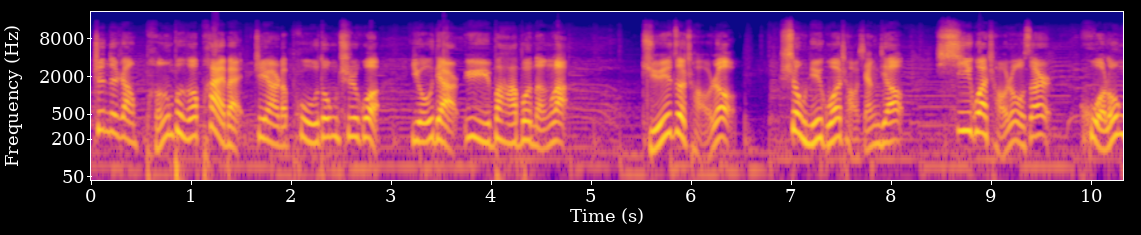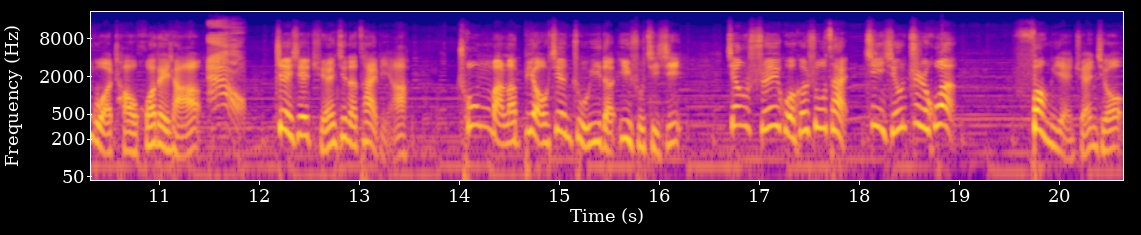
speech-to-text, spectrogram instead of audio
真的让鹏鹏和派派这样的普通吃货有点欲罢不能了。橘子炒肉、圣女果炒香蕉、西瓜炒肉丝儿、火龙果炒火腿肠，这些全新的菜品啊，充满了表现主义的艺术气息，将水果和蔬菜进行置换。放眼全球，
